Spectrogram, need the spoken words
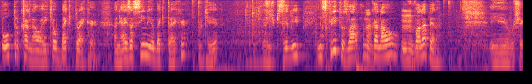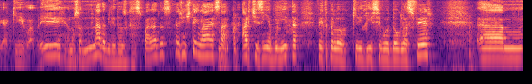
outro canal aí, que é o Backtracker? Aliás, assinem o Backtracker, porque a gente precisa de inscritos lá no canal, vale a pena. Eu vou chegar aqui, vou abrir. Eu não sou nada habilidoso com essas paradas. A gente tem lá essa artezinha bonita, feita pelo queridíssimo Douglas Fer. Um,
